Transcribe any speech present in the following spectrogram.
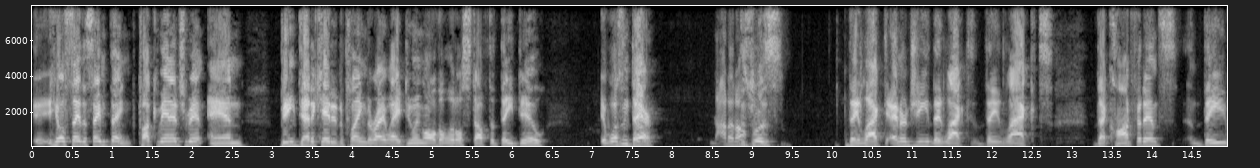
it he'll say the same thing: puck management and being dedicated to playing the right way, doing all the little stuff that they do. It wasn't there. Not at all. This was they lacked energy. They lacked they lacked that confidence. They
